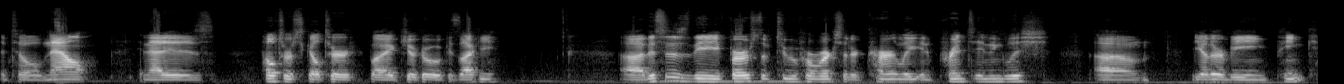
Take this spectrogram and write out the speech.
until now and that is Helter Skelter by Kyoko Okazaki. Uh, this is the first of two of her works that are currently in print in English. Um, the other being Pink,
